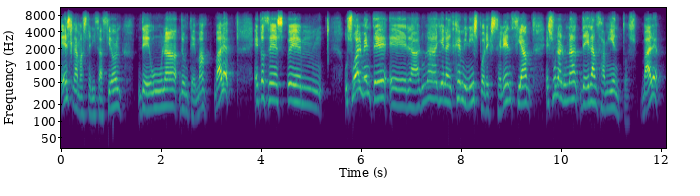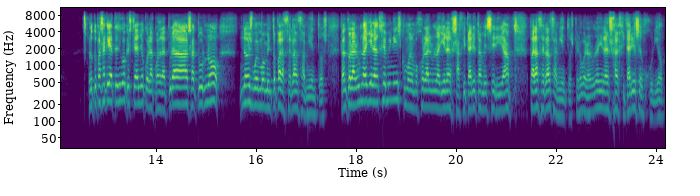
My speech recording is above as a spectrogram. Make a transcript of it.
es la masterización de, una, de un tema, ¿vale? Entonces, em, usualmente eh, la luna llena en Géminis, por excelencia, es una luna de lanzamientos, ¿vale? Lo que pasa que ya te digo que este año con la cuadratura Saturno no es buen momento para hacer lanzamientos. Tanto la luna llena en Géminis como a lo mejor la luna llena en Sagitario también sería para hacer lanzamientos. Pero bueno, la luna llena en Sagitario es en junio.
